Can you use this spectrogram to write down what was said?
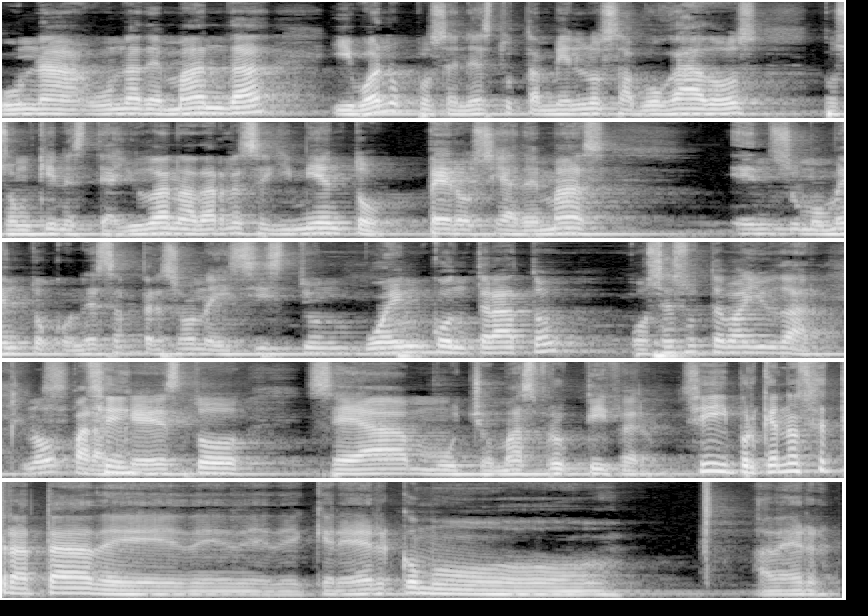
una, una demanda. Y bueno pues en esto también los abogados pues son quienes te ayudan a darle seguimiento. Pero si además en su momento con esa persona hiciste un buen contrato pues eso te va a ayudar, ¿no? Para que esto sea mucho más fructífero. Sí, porque no se trata de, querer como, a ver,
